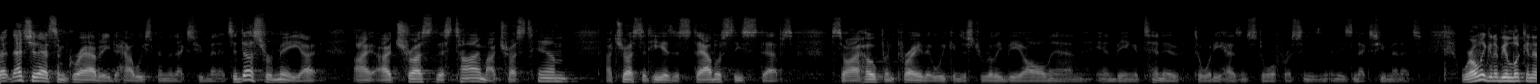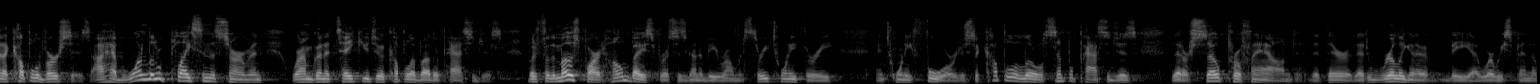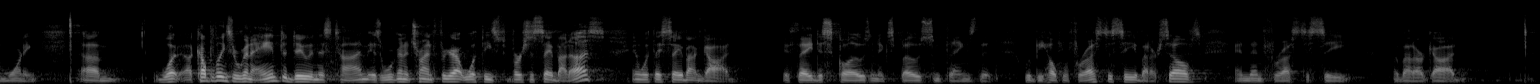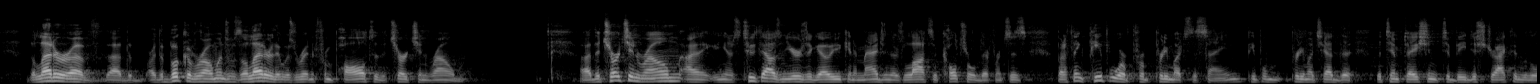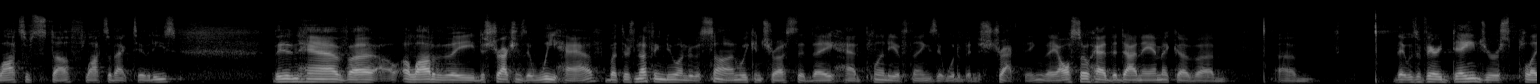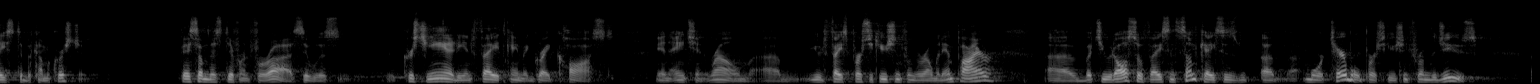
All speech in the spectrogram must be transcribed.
that, that should add some gravity to how we spend the next few minutes. It does for me. I, I, I trust this time. I trust Him. I trust that He has established these steps. So I hope and pray that we can just really be all in in being attentive to what He has in store for us in these, in these next few minutes. We're only going to be looking at a couple of verses. I have one little place in the sermon where I'm going to take you to a couple of other passages. But for the most part, home base for us is going to be Romans 3:23 and 24. Just a couple of little simple passages that are so profound that they're, that's really going to be uh, where we spend the morning. Um, what a couple things that we're going to aim to do in this time is we're going to try and figure out what these verses say about us and what they say about God. If they disclose and expose some things that would be helpful for us to see about ourselves and then for us to see about our God. The letter of uh, the, or the book of Romans was a letter that was written from Paul to the church in Rome. Uh, the church in Rome, uh, you know, it's 2,000 years ago. You can imagine there's lots of cultural differences, but I think people were pr- pretty much the same. People pretty much had the, the temptation to be distracted with lots of stuff, lots of activities. They didn't have uh, a lot of the distractions that we have, but there's nothing new under the sun. We can trust that they had plenty of things that would have been distracting. They also had the dynamic of um, um, that it was a very dangerous place to become a Christian. Okay, something that's different for us. It was Christianity and faith came at great cost in ancient Rome. Um, you would face persecution from the Roman Empire, uh, but you would also face, in some cases, uh, more terrible persecution from the Jews,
